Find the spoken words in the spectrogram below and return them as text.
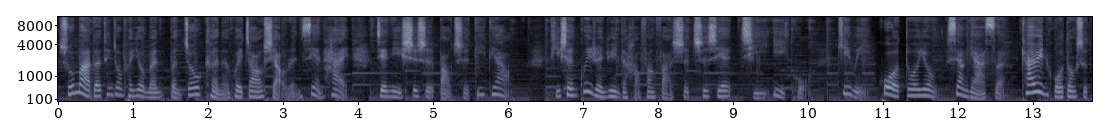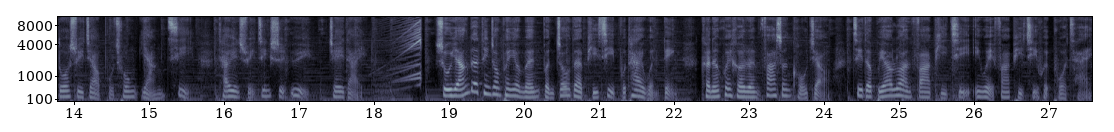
属马的听众朋友们，本周可能会遭小人陷害，建议事事保持低调。提升贵人运的好方法是吃些奇异果。kiwi 或多用象牙色。开运活动是多睡觉，补充阳气。开运水晶是玉 jadeite。属羊的听众朋友们，本周的脾气不太稳定，可能会和人发生口角，记得不要乱发脾气，因为发脾气会破财。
